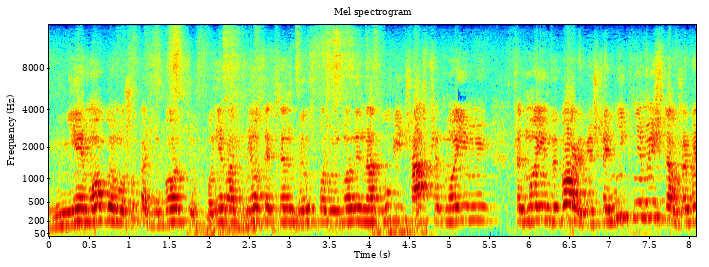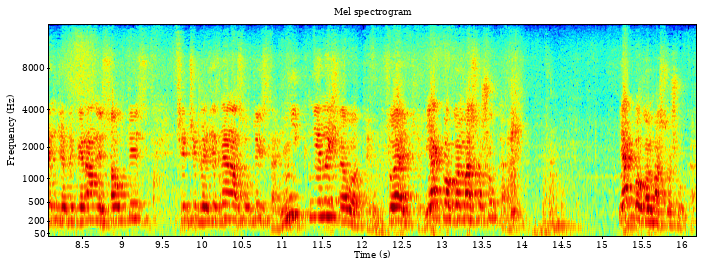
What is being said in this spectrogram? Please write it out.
nie mogłem oszukać wyborców, ponieważ wniosek ten był sporządzony na długi czas przed moim, przed moim wyborem. Jeszcze nikt nie myślał, że będzie wybierany sołtys, czy, czy będzie zmiana sołtysa. Nikt nie myślał o tym. Słuchajcie, jak mogłem was oszukać? Jak mogłem was oszukać?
